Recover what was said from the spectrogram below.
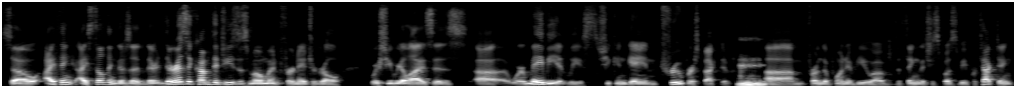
So I think I still think there's a there there is a come to Jesus moment for Nature Girl where she realizes uh, where maybe at least she can gain true perspective Mm. um, from the point of view of the thing that she's supposed to be protecting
